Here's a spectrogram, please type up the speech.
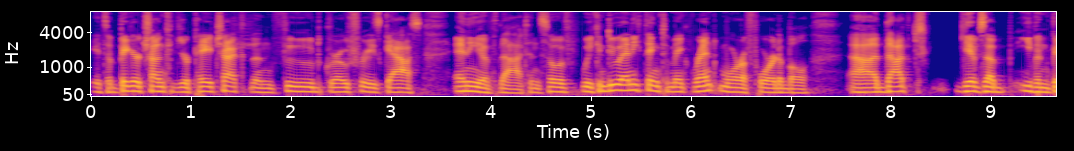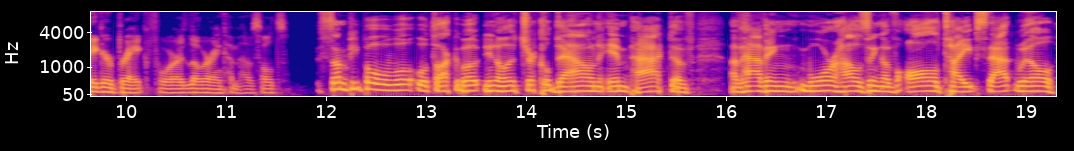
it's a bigger chunk of your paycheck than food, groceries, gas, any of that. And so, if we can do anything to make rent more affordable, uh, that gives a even bigger break for lower income households some people will, will talk about you know the trickle down impact of of having more housing of all types that will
